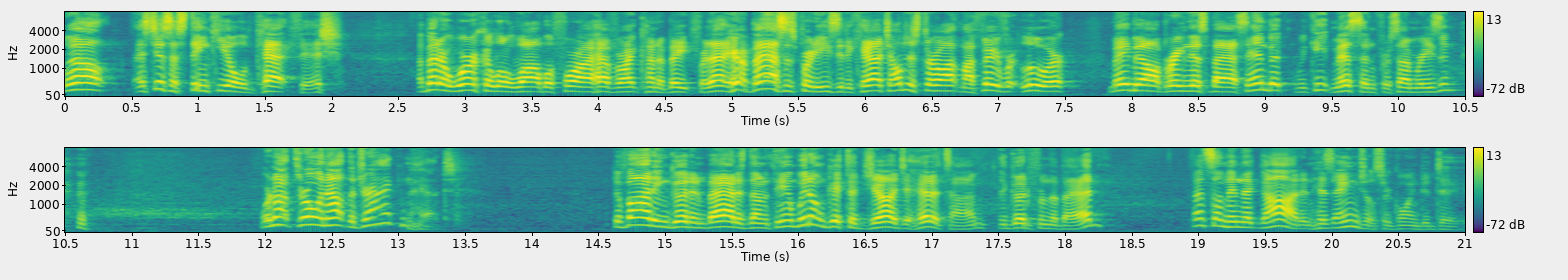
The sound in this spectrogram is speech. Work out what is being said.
well, it's just a stinky old catfish. I better work a little while before I have the right kind of bait for that. Here, a bass is pretty easy to catch. I'll just throw out my favorite lure. Maybe I'll bring this bass in, but we keep missing for some reason. We're not throwing out the dragnet. Dividing good and bad is done at the end. We don't get to judge ahead of time the good from the bad. That's something that God and His angels are going to do.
